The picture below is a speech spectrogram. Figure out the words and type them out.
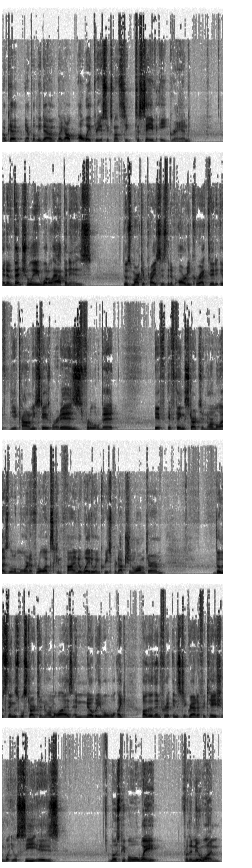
Okay, yeah, put me down. Like I'll I'll wait three to six months to, to save eight grand. And eventually, what'll happen is those market prices that have already corrected, if the economy stays where it is for a little bit, if if things start to normalize a little more, and if Rolex can find a way to increase production long term, those things will start to normalize, and nobody will like. Other than for instant gratification, what you'll see is most people will wait for the new one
